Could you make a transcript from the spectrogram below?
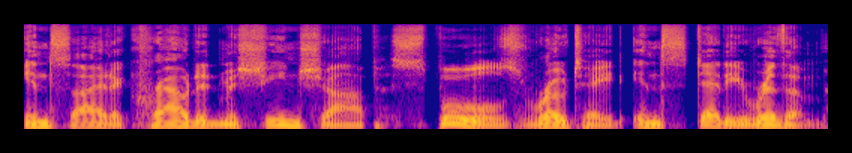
Inside a crowded machine shop, spools rotate in steady rhythm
